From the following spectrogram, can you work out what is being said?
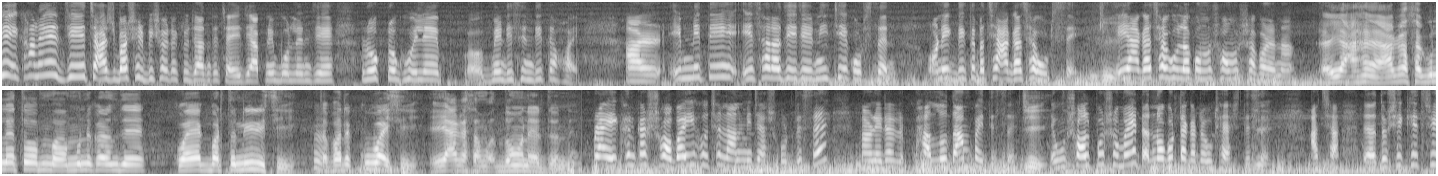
যে এখানে যে চাষবাসের বিষয়টা একটু জানতে চাই যে আপনি বললেন যে রোগ টোগ হইলে মেডিসিন দিতে হয়। আর এমনিতে এছাড়া যে যে নিচে করছেন অনেক দেখতে পাচ্ছি আগাছা উঠছে। এই আগাছাগুলো কোনো সমস্যা করে না? এই হ্যাঁ আগাছাগুলো তো মনে করেন যে কয়েকবার তো নিয়েছি তারপরে কুয়াইছি এই আগাছা দমনের জন্য। প্রায় এখানকার সবাই হচ্ছে লালমি চাষ করতেছে কারণ এটার ভালো দাম পাইতেছে। এবং স্বল্প সময়ে এটা নগদ টাকাটা উঠে আসতেছে। আচ্ছা তো সেক্ষেত্রে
